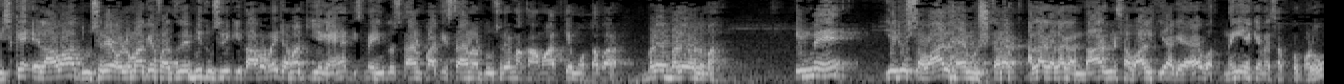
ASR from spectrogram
اس کے علاوہ دوسرے علماء کے فتوے بھی دوسری کتابوں میں جمع کیے گئے ہیں، جس میں ہندوستان، پاکستان اور دوسرے مقامات کے معتبر بڑے بڑے علماء ہیں۔ ان میں یہ جو سوال ہے مشترک، الگ الگ انداز میں سوال کیا گیا ہے، وقت نہیں ہے کہ میں سب کو پڑھوں۔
